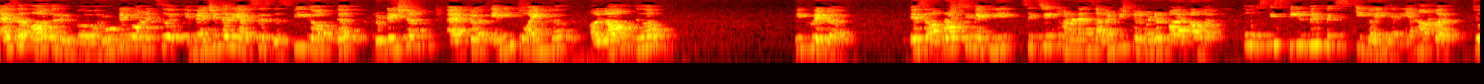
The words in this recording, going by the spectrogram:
as the Earth uh, rotates on its uh, imaginary axis, the speed of the rotation at uh, any point along the equator is approximately 1670 km per hour. तो उसकी स्पीड भी फिक्स की गई है यहाँ पर जो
